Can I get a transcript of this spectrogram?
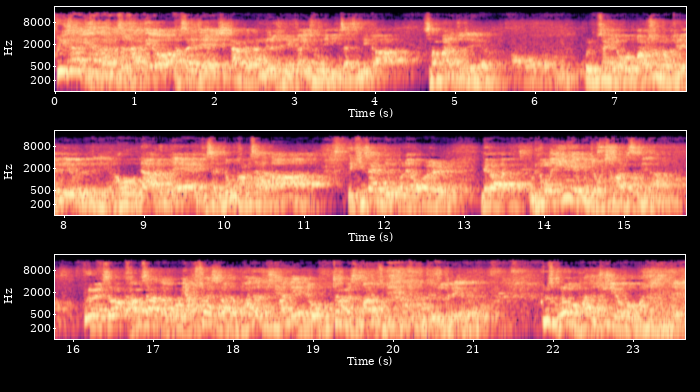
그리고 이 사람 이 생각하면서 갔대요. 가서 이제 식당 앞에 딱 내려주니까 이 손님이 있지 않습니까? 3만원 주더래요. 그리고 기사님이, 어, 만 원씩 받기로 했는데요. 그랬더니, 어, 나 아는데, 기사님 너무 감사하다. 근데 기사님 덕분에 오늘 내가 우리 동네 1위 예쁜 점을 알았습니다. 그러면서 감사하다고 약속하지만 좀 받아주시면 안 되겠냐고 부탁하면서 만 원씩 주더래요. 그래서 그러면 받아주지요. 그거 받았는데.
